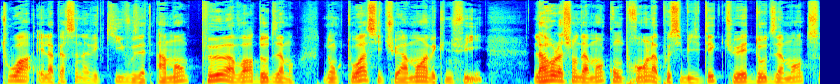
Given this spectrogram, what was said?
toi et la personne avec qui vous êtes amant, peut avoir d'autres amants. Donc toi, si tu es amant avec une fille, la relation d'amant comprend la possibilité que tu aies d'autres amantes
